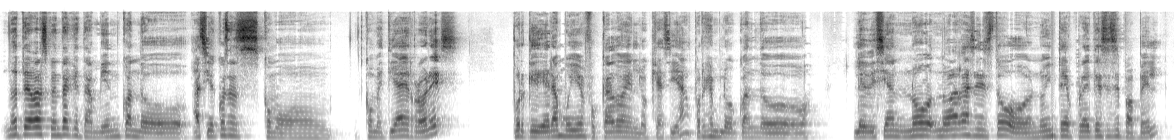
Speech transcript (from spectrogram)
No te das cuenta que también cuando hacía cosas como cometía errores, porque era muy enfocado en lo que hacía. Por ejemplo, cuando le decían no, no hagas esto o no interpretes ese papel,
